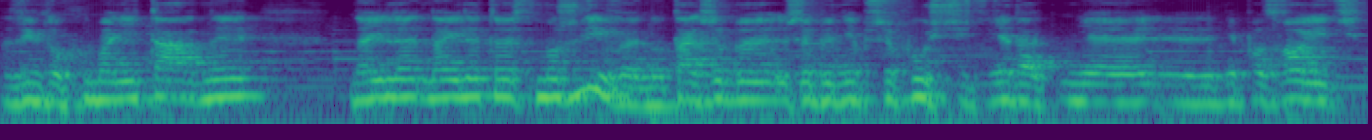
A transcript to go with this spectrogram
nazwijmy to, humanitarny, na ile, na ile to jest możliwe. No tak, żeby, żeby nie przepuścić, nie, da, nie, y, nie pozwolić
